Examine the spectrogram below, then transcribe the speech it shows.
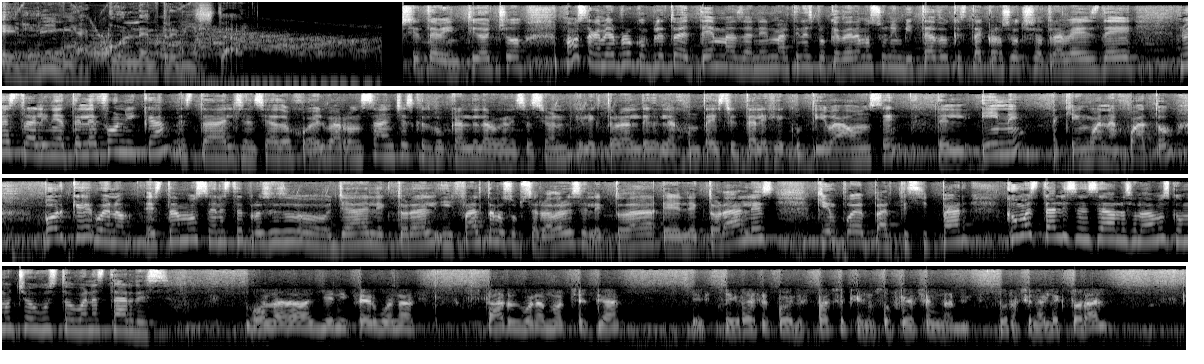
En línea con la entrevista. 728. Vamos a cambiar por completo de temas, Daniel Martínez, porque tenemos un invitado que está con nosotros a través de nuestra línea telefónica. Está el licenciado Joel Barrón Sánchez, que es vocal de la Organización Electoral de la Junta Distrital Ejecutiva 11 del INE, aquí en Guanajuato, porque, bueno, estamos en este proceso ya electoral y faltan los observadores electorales. ¿Quién puede participar? ¿Cómo está, licenciado? Lo saludamos con mucho gusto. Buenas tardes. Hola, Jennifer. Buenas tardes, buenas noches ya. Este, gracias por el espacio que nos ofrecen al Instituto Nacional Electoral.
